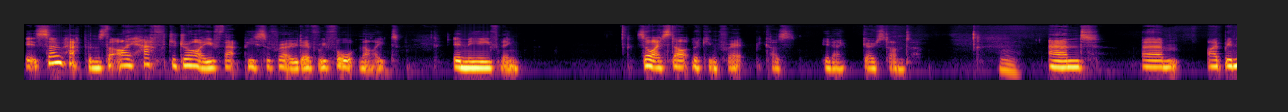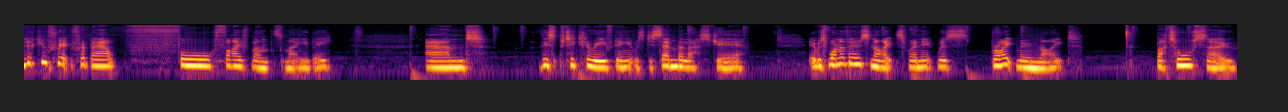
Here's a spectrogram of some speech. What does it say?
it so happens that I have to drive that piece of road every fortnight in the evening. So I start looking for it because, you know, ghost hunter. And um, I've been looking for it for about four, five months maybe. And this particular evening, it was December last year, it was one of those nights when it was bright moonlight, but also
